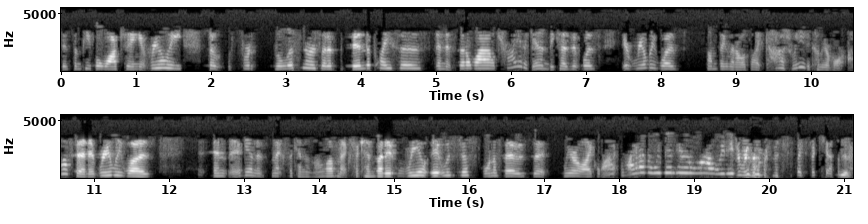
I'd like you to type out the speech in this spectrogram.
did some people watching. It really, so for the listeners that have been to places and it's been a while, try it again because it was, it really was something that I was like, gosh, we need to come here more often. It really was, and again, it's Mexican and I love Mexican, but it real, it was just one of those that we were like, why, why haven't we been here in a while? We need to remember this place again. Yeah.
